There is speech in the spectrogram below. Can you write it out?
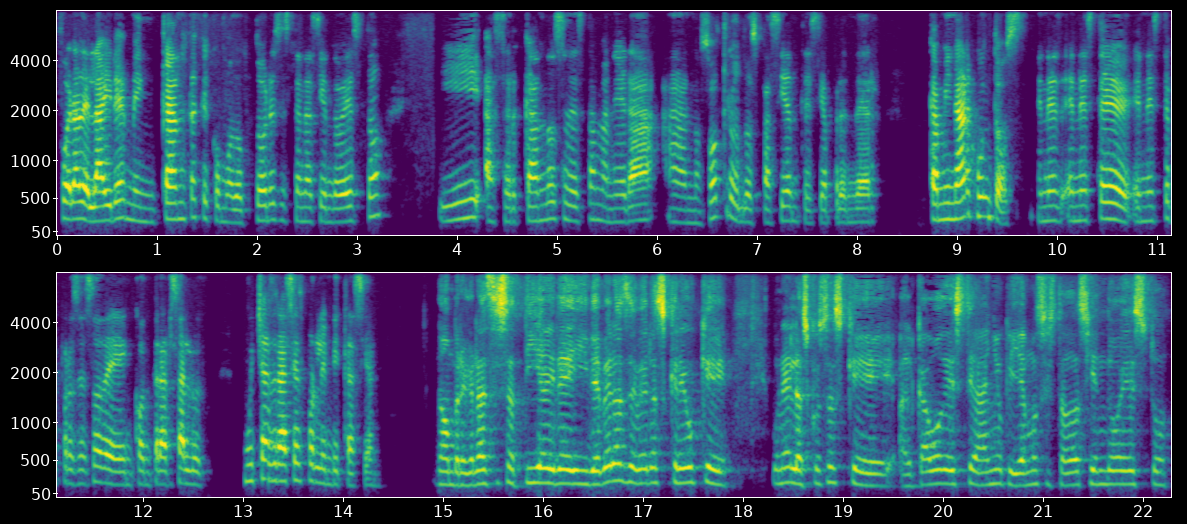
fuera del aire, me encanta que como doctores estén haciendo esto y acercándose de esta manera a nosotros, los pacientes, y aprender, caminar juntos en, este, en este proceso de encontrar salud. Muchas gracias por la invitación. No, hombre, gracias a ti, Aide, y de veras, de veras creo que una de las cosas que al cabo de este año que ya hemos estado haciendo esto,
